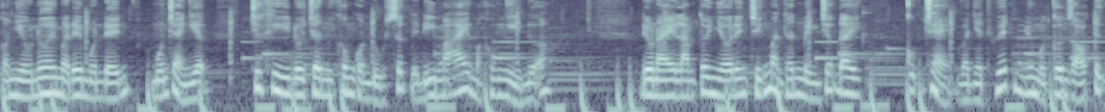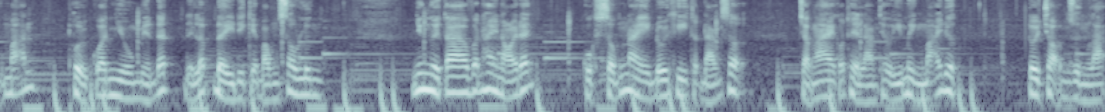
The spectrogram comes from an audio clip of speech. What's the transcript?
Còn nhiều nơi mà Đê muốn đến, muốn trải nghiệm trước khi đôi chân không còn đủ sức để đi mãi mà không nghỉ nữa. Điều này làm tôi nhớ đến chính bản thân mình trước đây, cũng trẻ và nhiệt huyết như một cơn gió tự mãn thổi qua nhiều miền đất để lấp đầy đi cái bóng sau lưng. Nhưng người ta vẫn hay nói đấy, cuộc sống này đôi khi thật đáng sợ, chẳng ai có thể làm theo ý mình mãi được. Tôi chọn dừng lại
